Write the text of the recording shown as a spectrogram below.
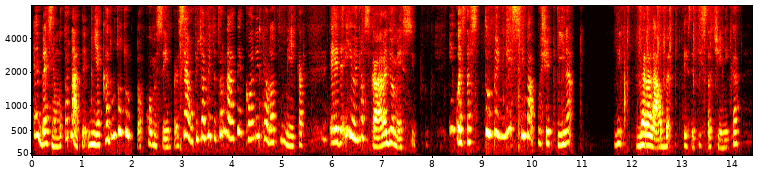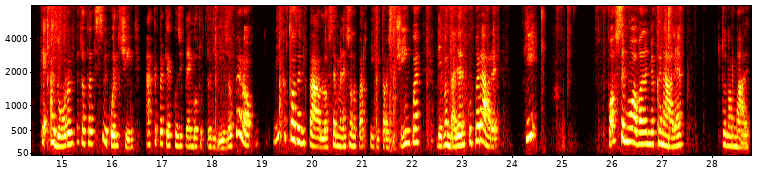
e beh siamo tornate mi è caduto tutto come sempre. Siamo ufficialmente tornate con i prodotti make up ed io i mascara li ho messi in questa stupendissima pochettina di Gara Lab estetista cinica che adoro, mi piacciono tantissimi cuoricini anche perché così tengo tutto diviso però di cosa vi parlo? Se me ne sono partiti 3 su 5 devo andarli a recuperare. Chi fosse nuovo nel mio canale tutto normale.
